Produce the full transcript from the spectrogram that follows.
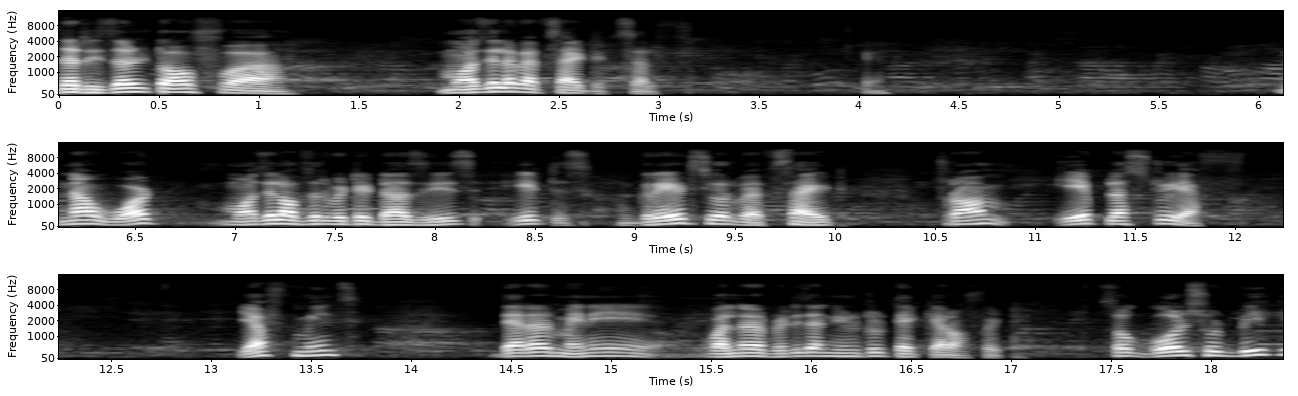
the result of uh, Mozilla website itself. Okay. Now what Mozilla Observatory does is it grades your website from A plus to F. F means there are many vulnerabilities and you need to take care of it. So goal should be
